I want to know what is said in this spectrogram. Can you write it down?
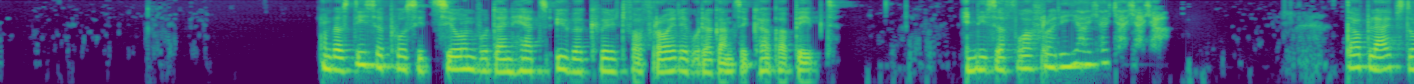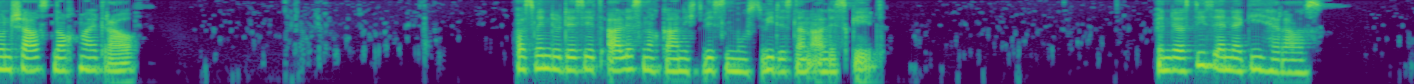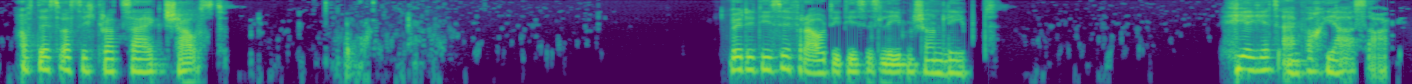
Und aus dieser Position, wo dein Herz überquillt vor Freude, wo der ganze Körper bebt, in dieser Vorfreude, ja, ja, ja, ja, ja, da bleibst du und schaust nochmal drauf. Was, wenn du das jetzt alles noch gar nicht wissen musst, wie das dann alles geht? Wenn du aus dieser Energie heraus auf das, was sich gerade zeigt, schaust. Würde diese Frau, die dieses Leben schon lebt, hier jetzt einfach Ja sagen.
